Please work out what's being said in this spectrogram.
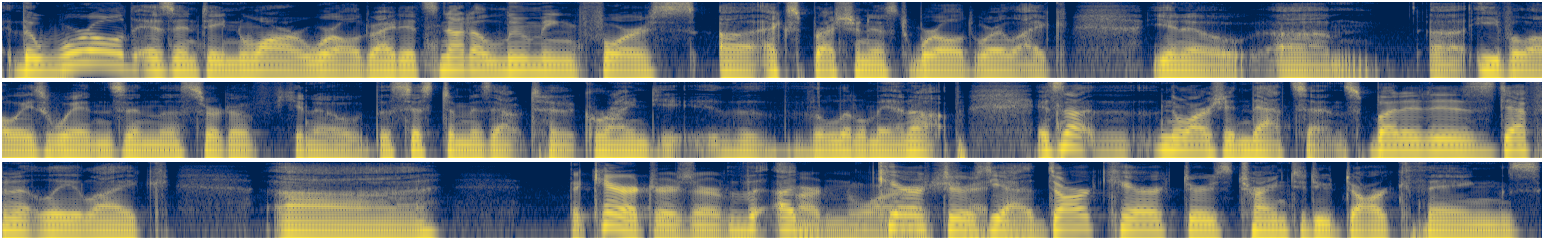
the world isn't a noir world, right? It's not a looming force, uh, expressionist world where like, you know. Um, uh, evil always wins, and the sort of you know the system is out to grind you, the the little man up. It's not noirish in that sense, but it is definitely like uh, The characters are the, uh, are noir characters yeah dark characters trying to do dark things.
